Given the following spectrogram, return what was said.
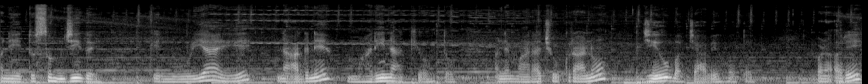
અને એ તો સમજી ગઈ કે નોળિયાએ નાગને મારી નાખ્યો હતો અને મારા છોકરાનો જીવ બચાવ્યો હતો. પણ અરે,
